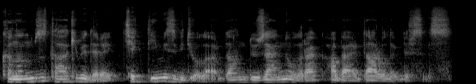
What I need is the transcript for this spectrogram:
kanalımızı takip ederek çektiğimiz videolardan düzenli olarak haberdar olabilirsiniz.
